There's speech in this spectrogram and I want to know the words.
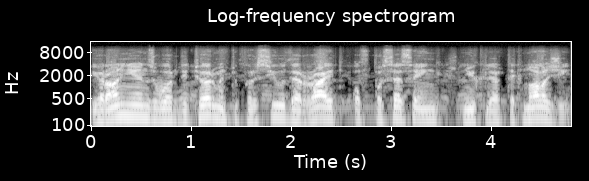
Iranians were determined to pursue their right of possessing nuclear technology.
